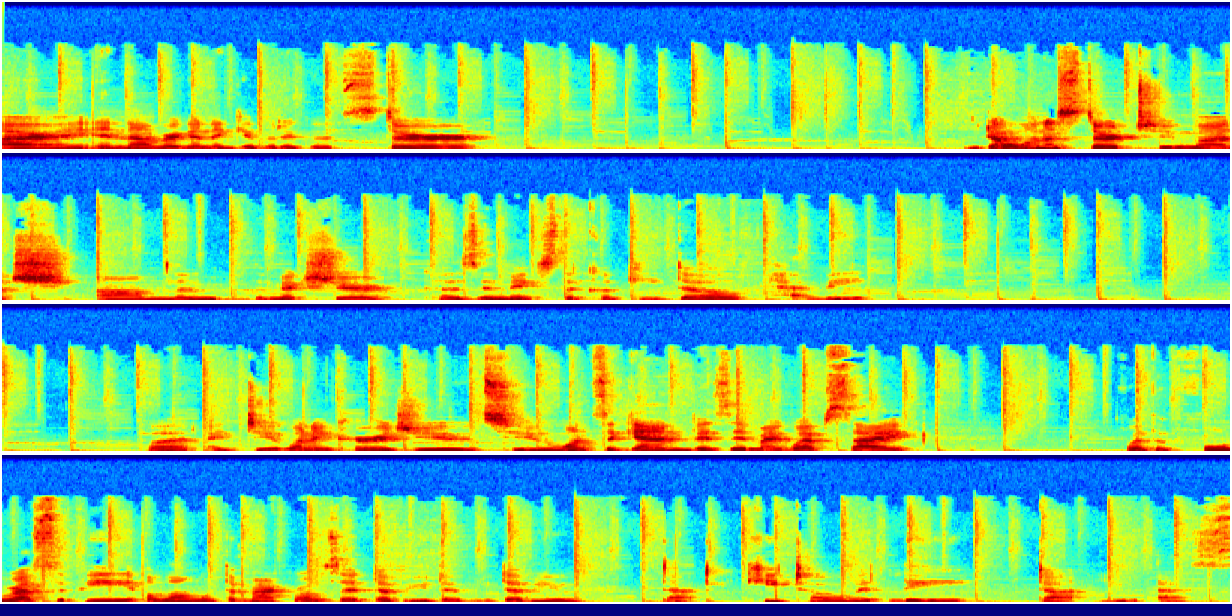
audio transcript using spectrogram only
all right, and now we're gonna give it a good stir. You don't want to stir too much um, the, the mixture because it makes the cookie dough heavy. But I do want to encourage you to once again visit my website for the full recipe along with the macros at www.ketowithlee.us.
